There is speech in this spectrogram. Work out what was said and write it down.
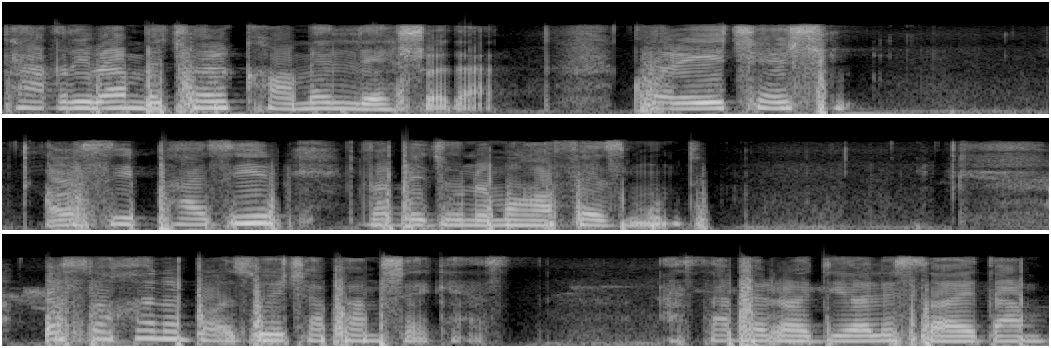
تقریبا به طور کامل له شدند. کره چشم آسیب پذیر و بدون محافظ موند. استخوان بازوی چپم شکست. عصب رادیال ساعدم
